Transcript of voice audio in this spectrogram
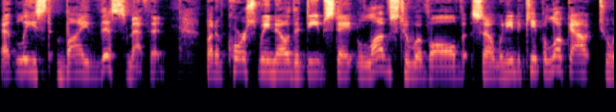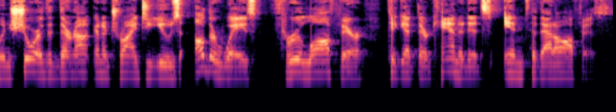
at least by this method. But of course, we know the deep state loves to evolve, so we need to keep a lookout to ensure that they're not going to try to use other ways through lawfare to get their candidates into that office.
